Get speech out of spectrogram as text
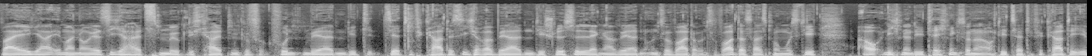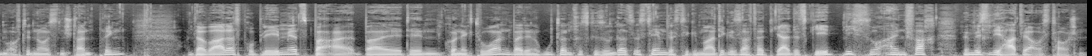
weil ja immer neue Sicherheitsmöglichkeiten gefunden werden, die Zertifikate sicherer werden, die Schlüssel länger werden und so weiter und so fort. Das heißt, man muss die auch nicht nur die Technik, sondern auch die Zertifikate eben auf den neuesten Stand bringen. Da war das Problem jetzt bei, bei den Konnektoren, bei den Routern fürs Gesundheitssystem, dass die Gematik gesagt hat, ja, das geht nicht so einfach, wir müssen die Hardware austauschen.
